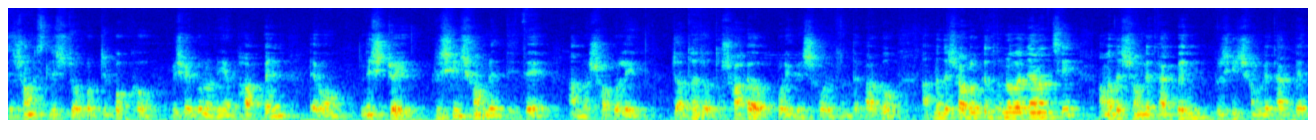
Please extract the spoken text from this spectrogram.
যে সংশ্লিষ্ট কর্তৃপক্ষ বিষয়গুলো নিয়ে ভাববেন এবং নিশ্চয়ই কৃষি সমৃদ্ধিতে আমরা সকলেই যথাযথ সহায়ক পরিবেশ করে তুলতে পারব। আপনাদের সকলকে ধন্যবাদ জানাচ্ছি। আমাদের সঙ্গে থাকবেন, কৃষির সঙ্গে থাকবেন,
